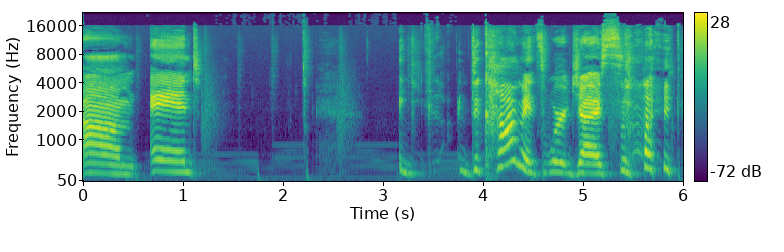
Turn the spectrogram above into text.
Um, and the comments were just like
